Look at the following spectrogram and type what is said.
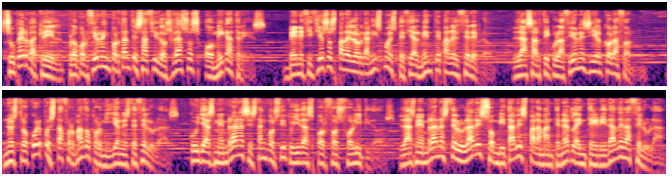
Superba Krill proporciona importantes ácidos grasos omega 3, beneficiosos para el organismo especialmente para el cerebro, las articulaciones y el corazón. Nuestro cuerpo está formado por millones de células, cuyas membranas están constituidas por fosfolípidos. Las membranas celulares son vitales para mantener la integridad de la célula.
